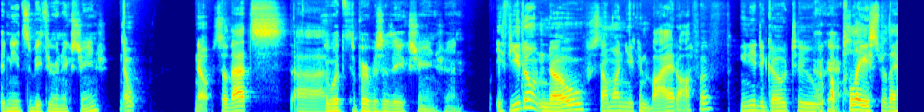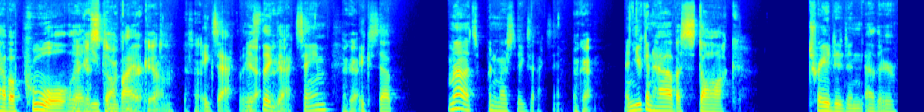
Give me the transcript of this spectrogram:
it needs to be through an exchange. Nope, no. So that's uh, So what's the purpose of the exchange then? If you don't know someone you can buy it off of, you need to go to Okay. a place where they have a pool Like that a you can buy market. it from. isn't it? Exactly, Yeah, it's the okay. exact same, Okay. except no, it's pretty much the exact same. Okay. And you can have a stock traded in other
